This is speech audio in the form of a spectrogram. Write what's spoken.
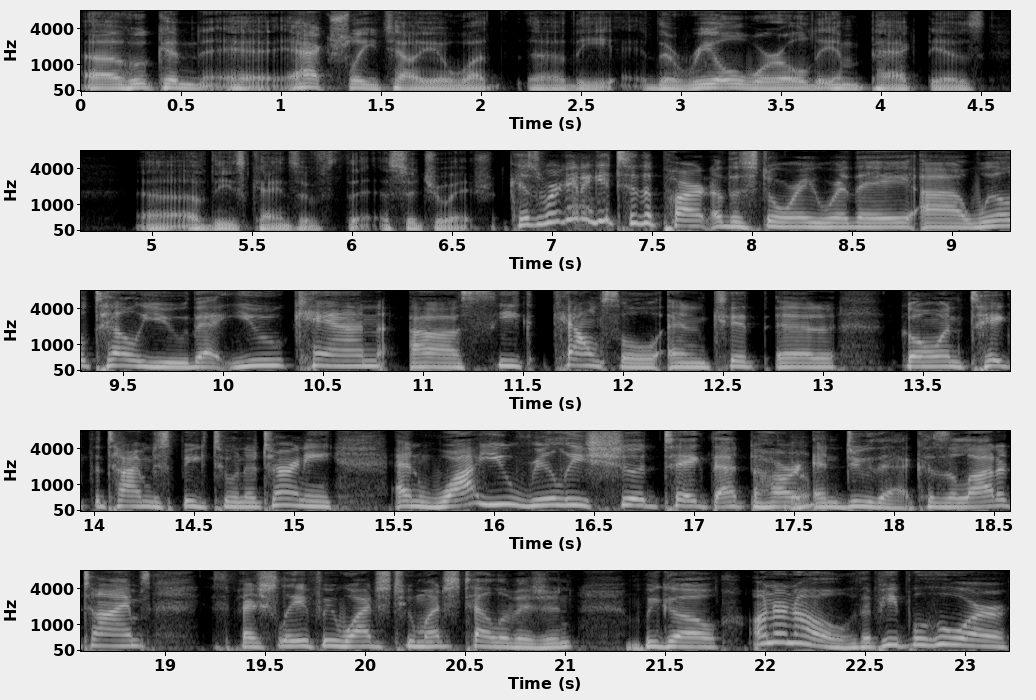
uh, who can uh, actually tell you what uh, the the real world impact is uh, of these kinds of th- situations Because we're going to get to the part of the story where they uh, will tell you that you can uh, seek counsel and get, uh, go and take the time to speak to an attorney and why you really should take that to heart and do that. Because a lot of times, especially if we watch too much television, we go, oh, no, no. The people who are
